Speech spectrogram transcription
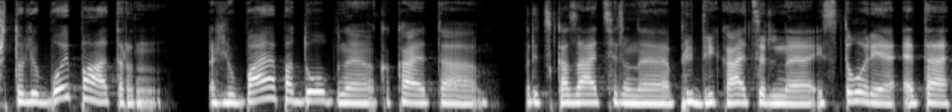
что любой паттерн, любая подобная какая-то предсказательная, предрекательная история — это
